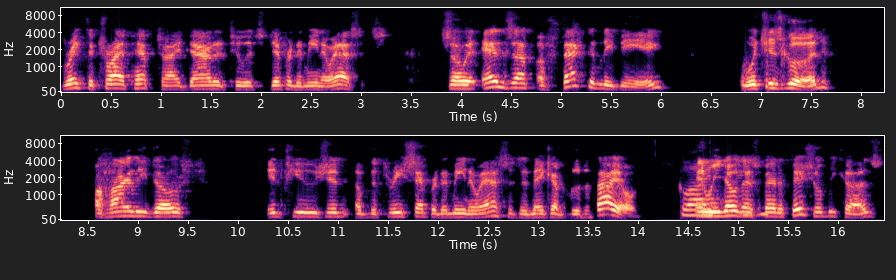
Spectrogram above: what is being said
break the tripeptide down into its different amino acids. So it ends up effectively being which is good, a highly dosed infusion of the three separate amino acids that make up glutathione. And we know that's beneficial because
